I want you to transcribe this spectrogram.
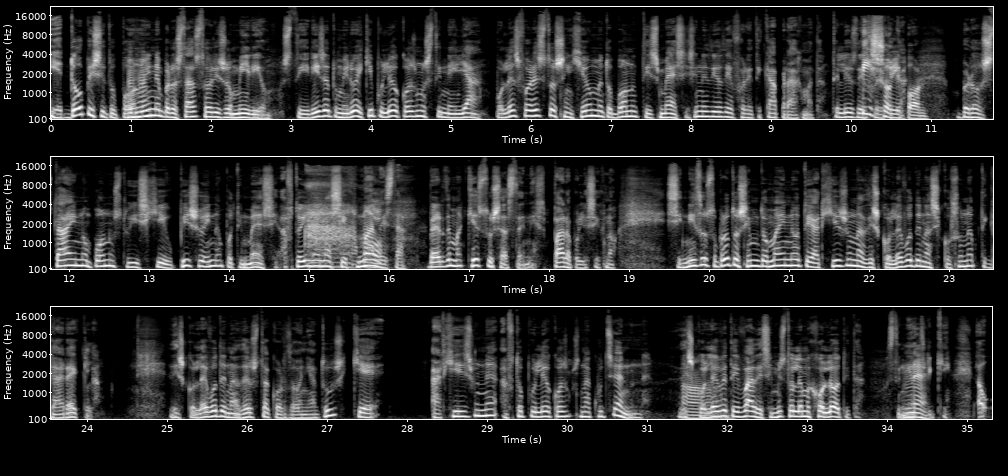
η εντόπιση του πονου είναι μπροστά στο ριζομήριο, στη ρίζα του μυρού, εκεί που λέει ο κόσμος στην ελιά. Πολλές φορές το συγχαίουμε με τον πόνο της μέσης. Είναι δύο διαφορετικά πράγματα. Τελείως διαφορετικά. Πίσω λοιπόν. Μπροστά είναι ο πόνος του ισχύου. Πίσω είναι από τη μέση. Αυτό είναι ένα συχνό μάλιστα. μπέρδεμα και στους ασθενείς. Πάρα πολύ συχνό. Συνήθως το πρώτο σύμπτωμα είναι ότι αρχίζουν να δυσκολεύονται να σηκωθούν από την καρέκλα. Δυσκολεύονται να δέσουν τα κορδόνια τους και αρχίζουν αυτό που λέει ο κόσμος να κουτσένουν. Δυσκολεύεται η βάδιση. Εμείς το λέμε χολότητα στην Ναι. ιατρική.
